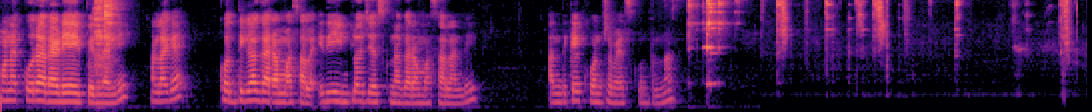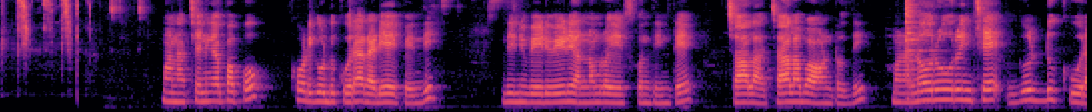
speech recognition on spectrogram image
మన కూర రెడీ అయిపోయిందండి. అలాగే కొద్దిగా గరం మసాలా. ఇది ఇంట్లో చేసుకున్న గరం మసాలా అండి. అందుకే కొంచెం వేసుకుంటున్నా. మన శనగపప్పు కోడిగుడ్డు కూర రెడీ అయిపోయింది. దీన్ని వేడి వేడి అన్నంలో వేసుకొని తింటే చాలా చాలా బాగుంటుంది. మన నోరూరించే గుడ్డు కూర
